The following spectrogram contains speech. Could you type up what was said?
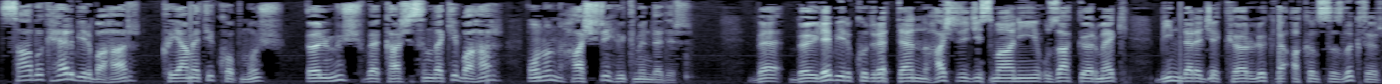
Sabık her bir bahar, kıyameti kopmuş, ölmüş ve karşısındaki bahar, onun haşri hükmündedir. Ve böyle bir kudretten haşri cismaniyi uzak görmek, bin derece körlük ve akılsızlıktır.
